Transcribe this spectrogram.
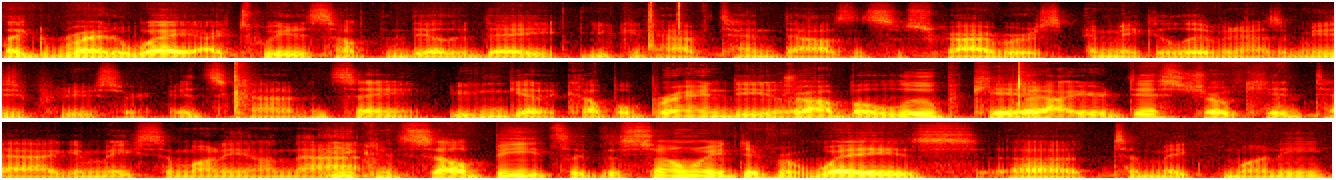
like right away. I tweeted something the other day, you can have 10,000 subscribers and make a living as a music producer. It's kind of insane. You can get a couple brand deals, drop a loop kit, put out your DistroKid tag and make some money on that. You can sell beats. Like there's so many different ways uh, to make money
